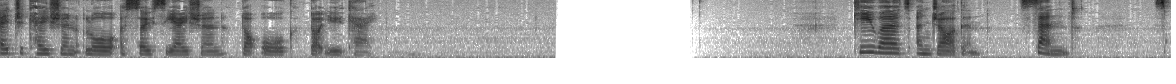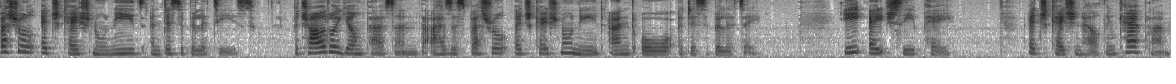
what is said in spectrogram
educationlawassociation.org.uk. Keywords and jargon. SEND. Special educational needs and disabilities. A child or young person that has a special educational need and or a disability. EHCP, Education, Health and Care Plan.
